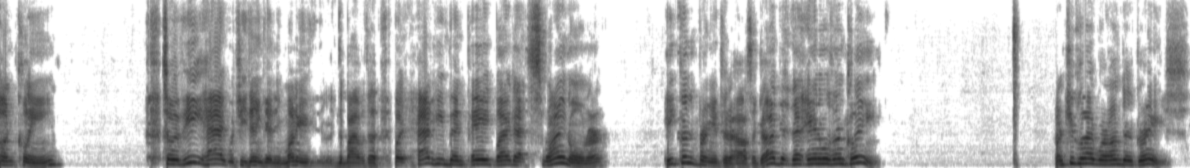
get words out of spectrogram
unclean. So if he had, which he didn't get any money, the Bible says, but had he been paid by that swine owner, he couldn't bring it to the house of God. That, that animal's unclean. Aren't you glad we're under grace?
